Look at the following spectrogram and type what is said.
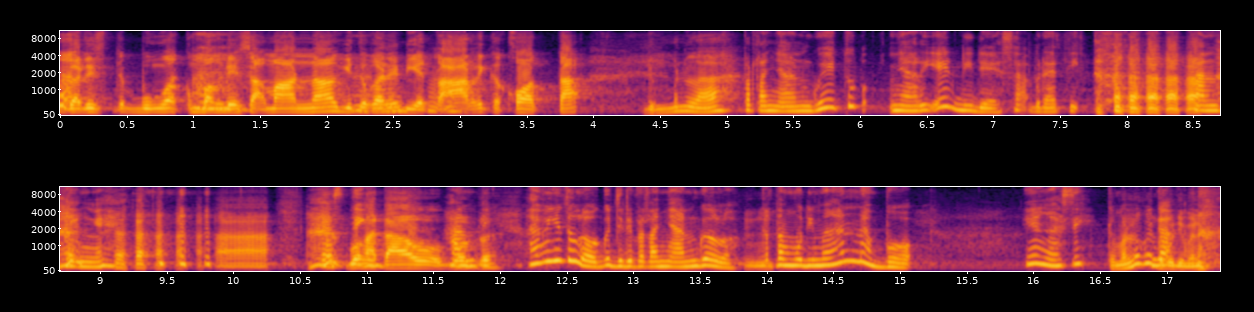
gadis bunga kembang desa mana gitu kan ya dia tarik ke kota. Demen lah. Pertanyaan gue itu nyarinya di desa berarti huntingnya. gue nggak tahu. Gua. Tapi itu loh, gue jadi pertanyaan gue loh. Ketemu di mana, Bo? Ya nggak sih? temen lu ketemu di mana?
